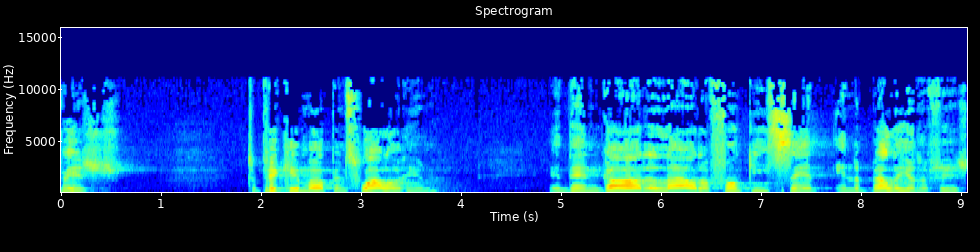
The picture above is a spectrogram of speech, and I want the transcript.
fish to pick him up and swallow him. And then God allowed a funky scent in the belly of the fish.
